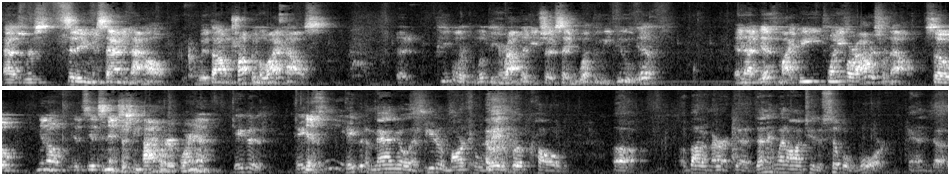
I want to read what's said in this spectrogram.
as we're sitting and standing now with Donald Trump in the White House, people are looking around at each other saying, what do we do if? And that if might be 24 hours from now. So, you know, it's, it's an interesting time we're, we're in. David, Yes. David, David Manuel and Peter Marshall wrote a book called uh, About America. Then they went on to the Civil War, and uh,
